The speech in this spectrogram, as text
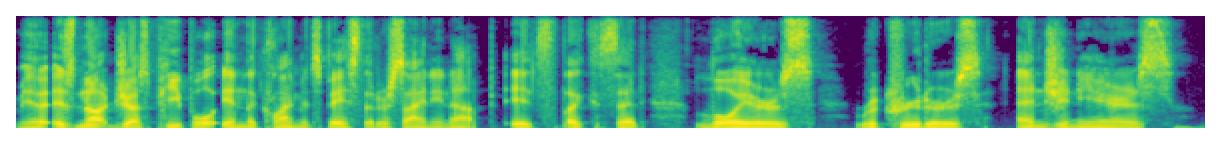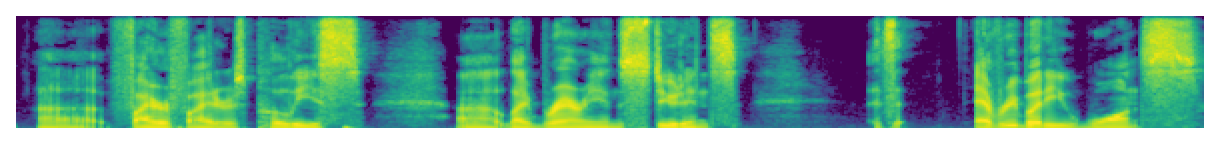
yeah, it's not just people in the climate space that are signing up. It's like I said, lawyers, recruiters, engineers, uh, firefighters, police, uh, librarians, students. It's everybody wants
